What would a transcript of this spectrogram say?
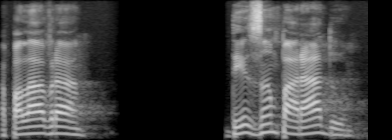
A palavra desamparado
